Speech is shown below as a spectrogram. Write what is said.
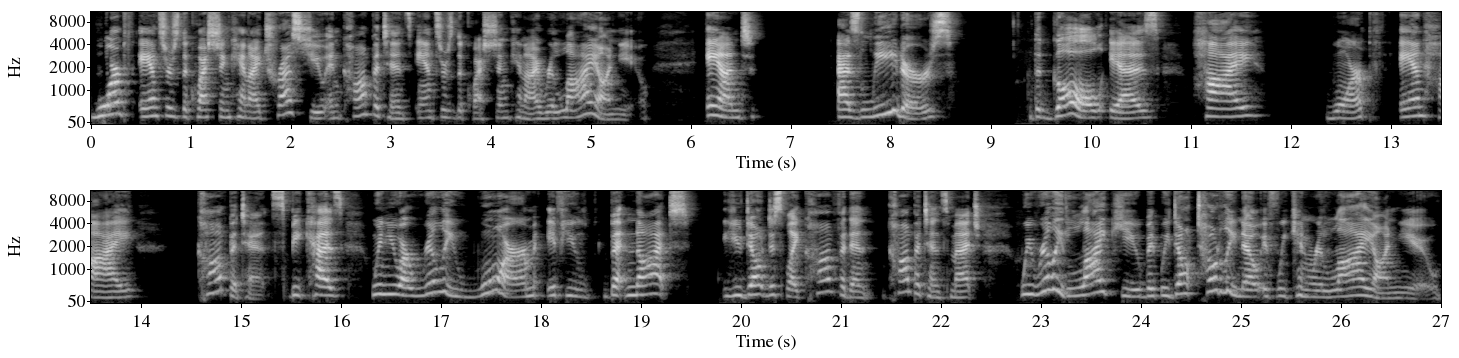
warmth answers the question, Can I trust you? And competence answers the question, Can I rely on you? And as leaders, the goal is high warmth and high competence because when you are really warm if you but not you don't display confident competence much we really like you but we don't totally know if we can rely on you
